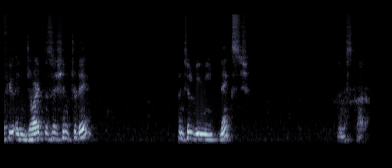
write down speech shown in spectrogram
Of you enjoyed the session today. Until we meet next, Namaskara.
